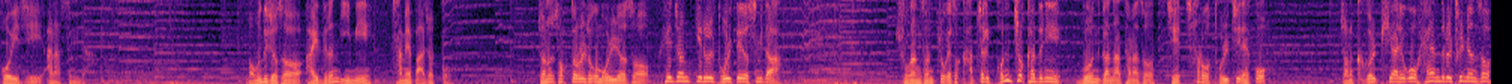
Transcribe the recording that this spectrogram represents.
보이지 않았습니다. 너무 늦어서 아이들은 이미 잠에 빠졌고 저는 속도를 조금 올려서 회전길을 돌 때였습니다. 중앙선 쪽에서 갑자기 번쩍하더니 무언가 나타나서 제 차로 돌진했고 저는 그걸 피하려고 핸들을 틀면서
